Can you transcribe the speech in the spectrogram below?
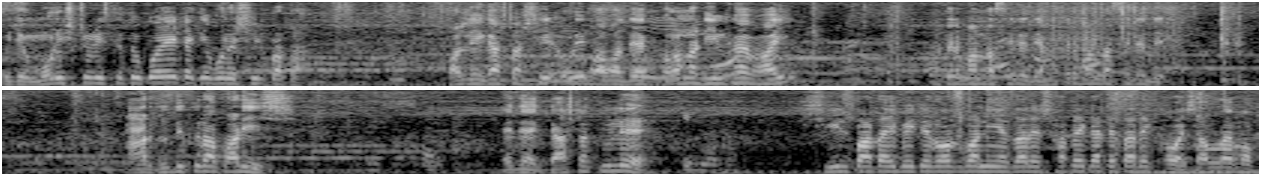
ওই যে মরিচ টরিচ থেতু করে এটাকে বলে শিল্পাটা। ফলে এই গাছটা ওরে বাবা দেখ বললাম না ডিম খায় ভাই। হাতের বান্ডা ছেড়ে দে হাতের বান্ডা ছেড়ে দে। আর যদি তোরা পারিস এই দেখ গাছটা তুলে শিল পাটায় বেটে রস বানিয়ে যারে সাপে কাটে তারে খাওয়াই সাল্লায় মাপ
